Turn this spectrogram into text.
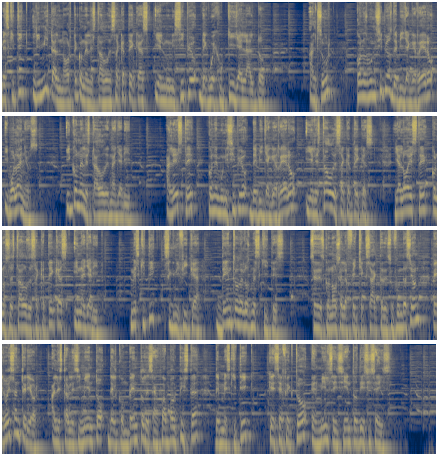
Mezquitic limita al norte con el estado de Zacatecas y el municipio de Huejuquilla el Alto. Al sur, con los municipios de Villaguerrero y Bolaños, y con el estado de Nayarit. Al este, con el municipio de Villaguerrero y el estado de Zacatecas, y al oeste, con los estados de Zacatecas y Nayarit. Mezquitic significa dentro de los mezquites. Se desconoce la fecha exacta de su fundación, pero es anterior al establecimiento del convento de San Juan Bautista de Mezquitic que se efectuó en 1616.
